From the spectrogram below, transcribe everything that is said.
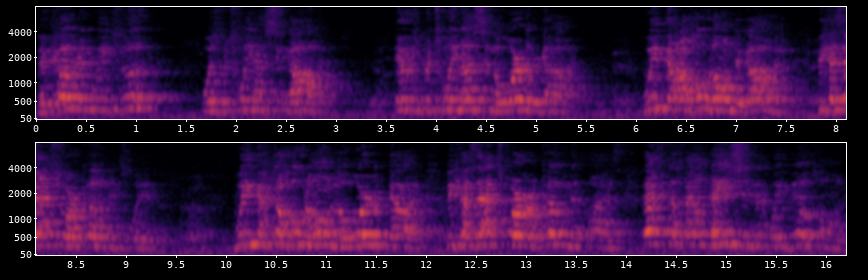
The covenant we took was between us and God. It was between us and the Word of God. We've got to hold on to God because that's who our covenant's with. We've got to hold on to the Word of God because that's where our covenant lies. That's the foundation that we built on.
